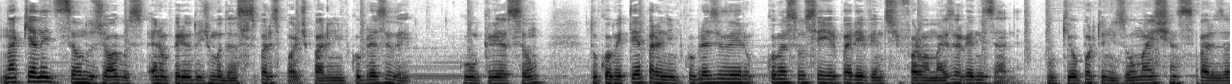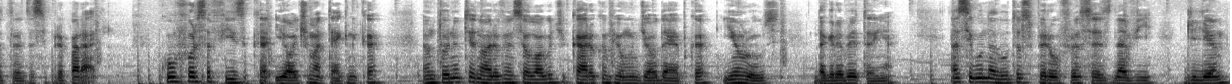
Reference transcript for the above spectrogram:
Naquela edição dos Jogos era um período de mudanças para o esporte paralímpico brasileiro. Com a criação do Comitê Paralímpico Brasileiro, começou-se a ir para eventos de forma mais organizada, o que oportunizou mais chances para os atletas se prepararem. Com força física e ótima técnica, Antônio Tenório venceu logo de cara o campeão mundial da época, Ian Rose, da Grã-Bretanha. Na segunda luta, superou o francês David Guillaume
